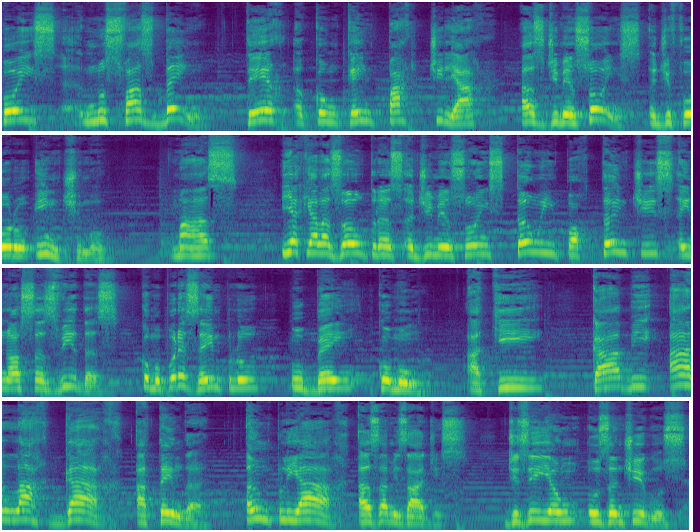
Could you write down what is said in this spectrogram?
pois nos faz bem ter com quem partilhar as dimensões de foro íntimo. Mas e aquelas outras dimensões tão importantes em nossas vidas, como por exemplo, o bem comum? Aqui cabe alargar a tenda, ampliar as amizades. Diziam os antigos:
